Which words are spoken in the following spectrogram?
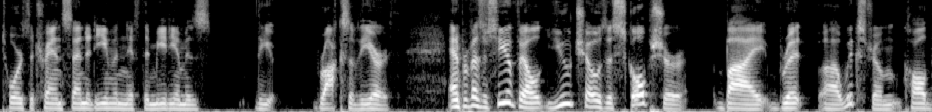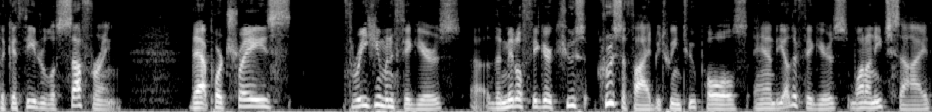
towards the transcendent, even if the medium is the rocks of the earth. And Professor Seerveld, you chose a sculpture by Britt uh, Wikström called The Cathedral of Suffering that portrays three human figures, uh, the middle figure crucified between two poles, and the other figures, one on each side,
